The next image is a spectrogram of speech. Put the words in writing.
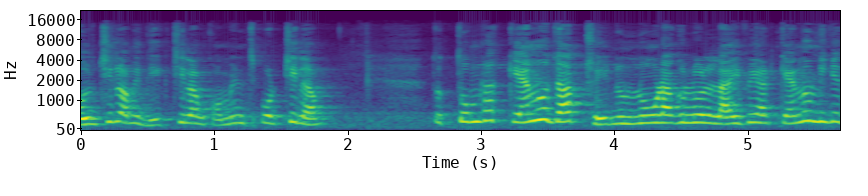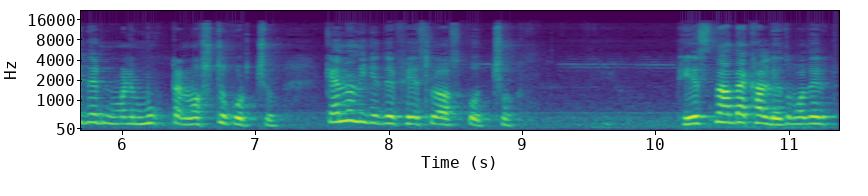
বলছিল? আমি দেখছিলাম কমেন্টস পড়ছিলাম। তো তোমরা কেন যাচ্ছ? এই নোংরাগুলোর লাইফে আর কেন নিজেদের মানে মুখটা নষ্ট করছ? কেন নিজেদের ফেস লস করছ? ফেস না দেখালে তোমাদের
